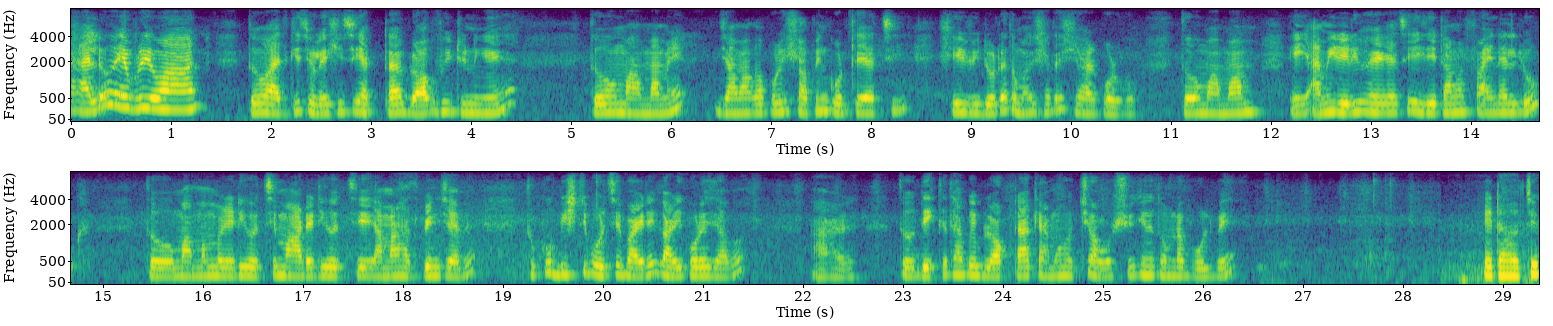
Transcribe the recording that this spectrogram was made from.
হ্যালো এভরিওয়ান তো আজকে চলে এসেছি একটা ব্লগ ভিডিও নিয়ে। তো মামামের জামা কাপড়ের শপিং করতে যাচ্ছি। সেই ভিডিওটা তোমাদের সাথে শেয়ার করব। তো মামাম, এই আমি রেডি হয়ে গেছি। এই যে এটা আমার ফাইনাল লুক তো মামাম রেডি হচ্ছে, মা রেডি হচ্ছে, আমার হাজবেন্ড যাবে। তো খুব বৃষ্টি পড়ছে বাইরে, গাড়ি করে যাব। আর তো দেখতে থাকবে ব্লগটা কেমন হচ্ছে অবশ্যই কিন্তু তোমরা বলবে। এটা হচ্ছে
